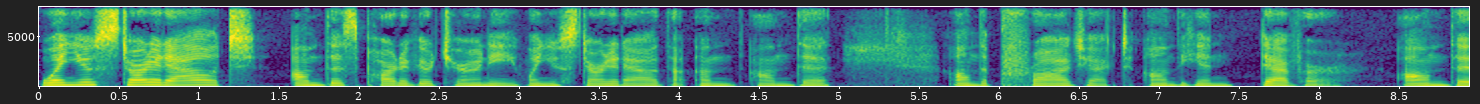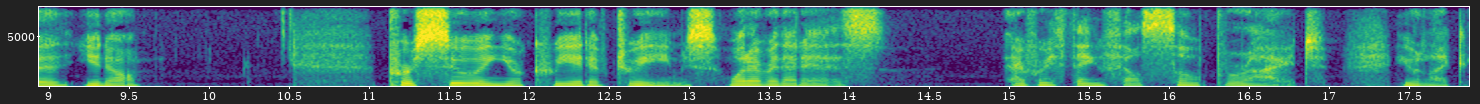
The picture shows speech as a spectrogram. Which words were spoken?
When you started out on this part of your journey, when you started out on, on the on the project, on the endeavor, on the, you know, pursuing your creative dreams, whatever that is, everything felt so bright. You're like,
